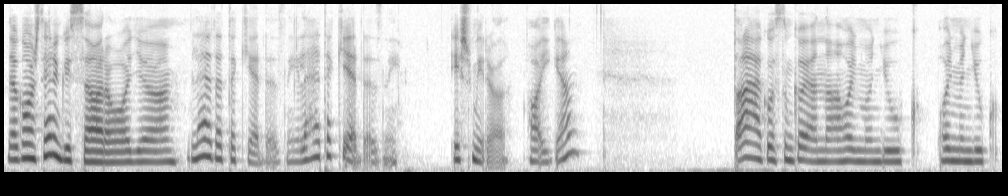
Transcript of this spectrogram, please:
De akkor most térjünk vissza arra, hogy ö, lehetett-e kérdezni? Lehet-e kérdezni? És miről? Ha igen, találkoztunk olyannal, hogy mondjuk, hogy mondjuk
